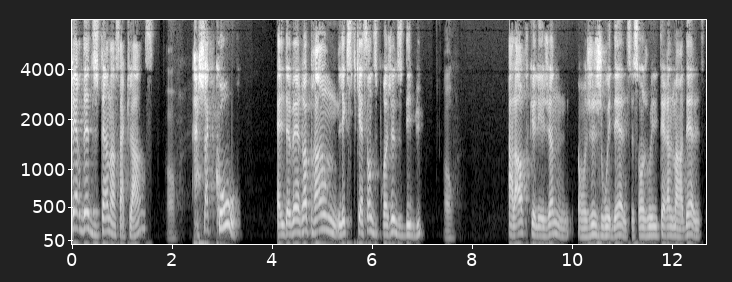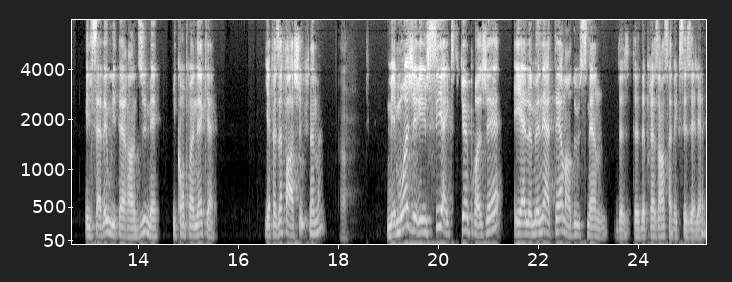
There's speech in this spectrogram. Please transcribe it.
perdaient du temps dans sa classe. Oh. À chaque cours, elle devait reprendre l'explication du projet du début. Oh. Alors que les jeunes ont juste joué d'elle, se sont joués littéralement d'elle. Ils savaient où ils étaient rendus, mais ils comprenaient qu'elle faisait fâcher finalement. Ah. Mais moi, j'ai réussi à expliquer un projet et elle le menait à terme en deux semaines de, de présence avec ses élèves.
